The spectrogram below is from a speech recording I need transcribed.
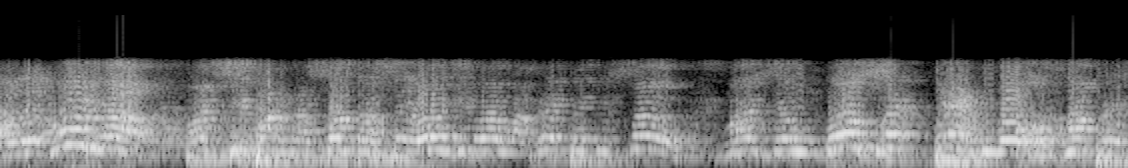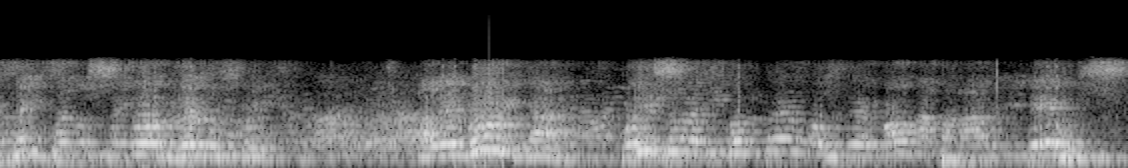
Aleluia! Participar é um gozo eterno na presença do Senhor Jesus Cristo. Aleluia! Por isso nós encontramos, meu irmão, na palavra de Deus,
